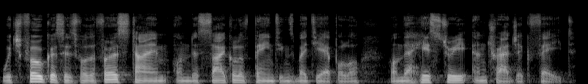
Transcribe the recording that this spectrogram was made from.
which focuses for the first time on the cycle of paintings by Tiepolo on their history and tragic fate.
